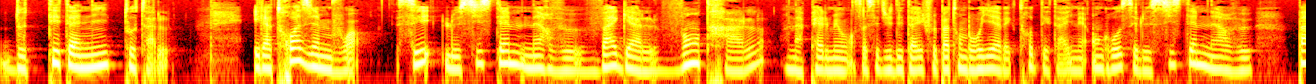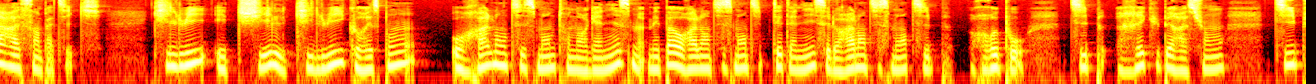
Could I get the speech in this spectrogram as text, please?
de tétanie totale. Et la troisième voie, c'est le système nerveux vagal ventral, on appelle, mais bon, ça c'est du détail, je ne veux pas t'embrouiller avec trop de détails, mais en gros, c'est le système nerveux parasympathique, qui lui est chill, qui lui correspond au ralentissement de ton organisme, mais pas au ralentissement type tétanie, c'est le ralentissement type repos, type récupération, type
